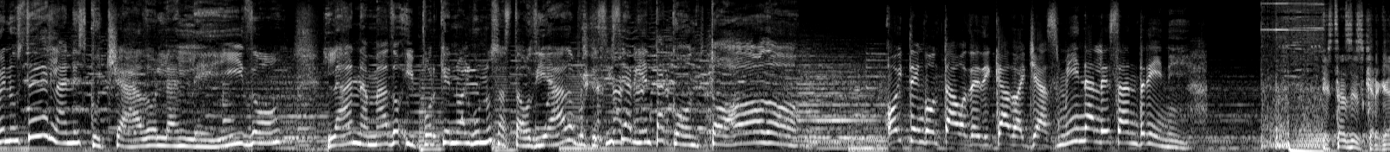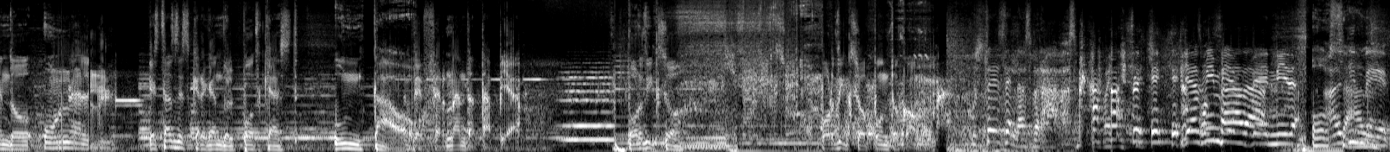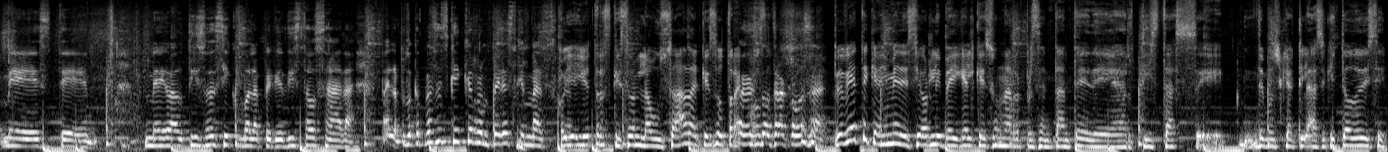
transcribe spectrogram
Bueno, ustedes la han escuchado, la han leído, la han amado y, ¿por qué no algunos hasta odiado? Porque sí se avienta con todo. Hoy tengo un Tao dedicado a Yasmina Alessandrini. Estás descargando una. Estás descargando el podcast Un Tao de Fernanda Tapia. Por Dixo. Por Dixo.com. Ustedes de las bravas, Yasmin, Osada. bienvenida. Alguien me, me, este, me bautizó así como la periodista osada. Bueno, pues lo que pasa es que hay que romper esquemas. Oye, hay otras que son la usada, que es otra Es cosa. otra cosa. Pero fíjate que a mí me decía Orly Bagel, que es una representante de artistas eh, de música clásica y todo, dice,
